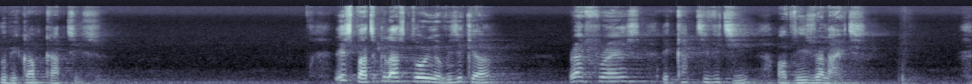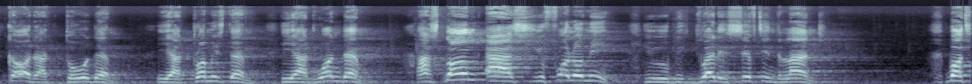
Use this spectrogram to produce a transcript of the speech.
we become captives. This particular story of Ezekiel referenced the captivity of the Israelites. God had told them, He had promised them, He had warned them, as long as you follow me, you will be dwelling safety in the land. But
